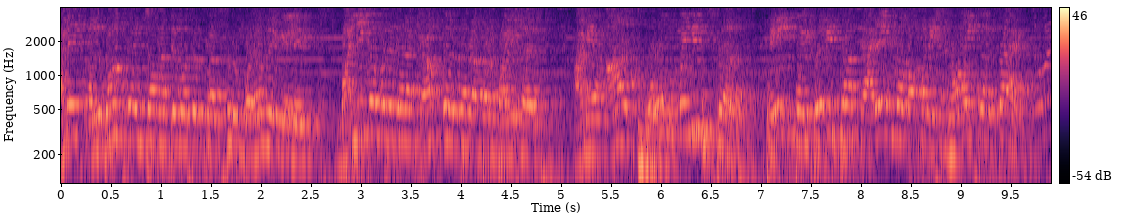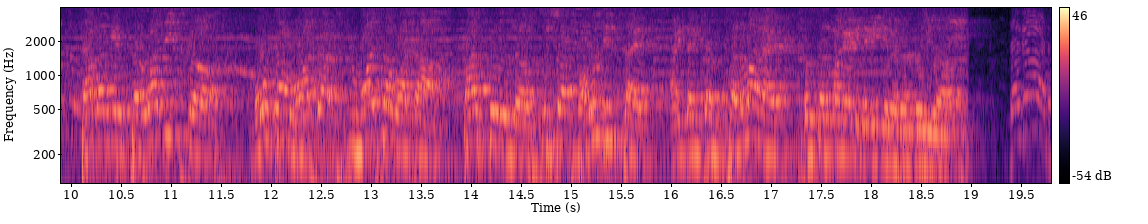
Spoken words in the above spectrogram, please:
अनेक अल्बम त्यांच्या माध्यमातून खास करून बनवले गेले. मालिकामध्ये त्यांना काम करताना आपण पाहिलं. आणि आज होम मिनिस्टर हे पैठणीचा कार्यक्रम आपण एन्जॉय करताय. त्यामागे सर्वाधिक मोठा वाटा सिंहाचा वाटा खास करून सुशांत भाऊजींचा आहे. आणि त्यांचा सन्मान आहे. तो सन्मान या ठिकाणी केला जातोय. दगड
